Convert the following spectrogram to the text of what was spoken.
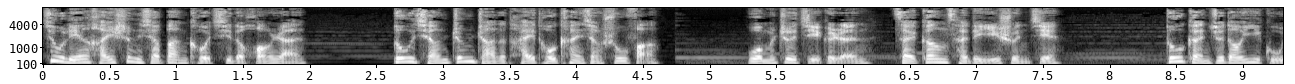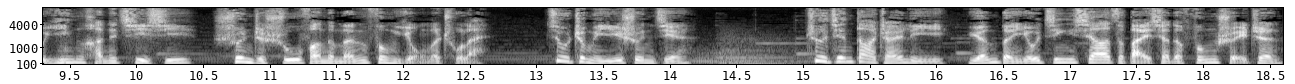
就连还剩下半口气的黄然，都强挣扎的抬头看向书房。我们这几个人在刚才的一瞬间，都感觉到一股阴寒的气息顺着书房的门缝涌了出来。就这么一瞬间。这间大宅里原本由金瞎子摆下的风水阵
